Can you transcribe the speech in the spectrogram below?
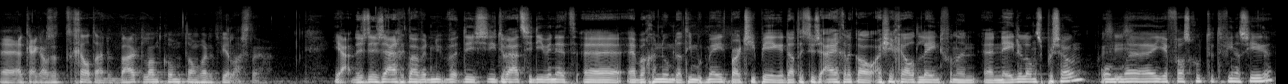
uh, kijk, als het geld uit het buitenland komt, dan wordt het weer lastiger. Ja, dus dit is eigenlijk waar we nu, die situatie die we net uh, hebben genoemd, dat die moet mee participeren. Dat is dus eigenlijk al als je geld leent van een uh, Nederlands persoon Precies. om uh, je vastgoed te financieren.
